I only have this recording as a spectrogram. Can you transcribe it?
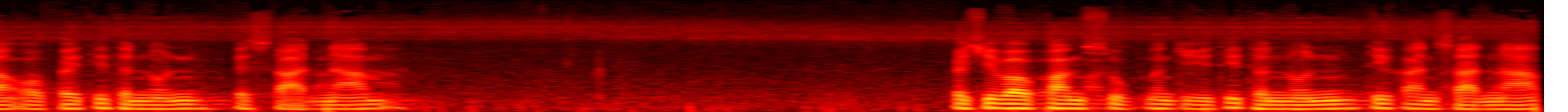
ต่างออกไปที่ถนนไปสาดน้ำก็คิดว่าความสุขมันจะอยู่ที่ถนนที่การสาดน้ำ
